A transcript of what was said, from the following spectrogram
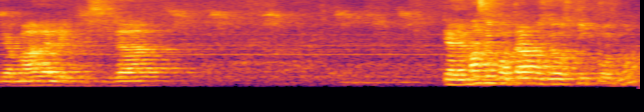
llamada electricidad, que además encontramos de dos tipos, ¿no?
